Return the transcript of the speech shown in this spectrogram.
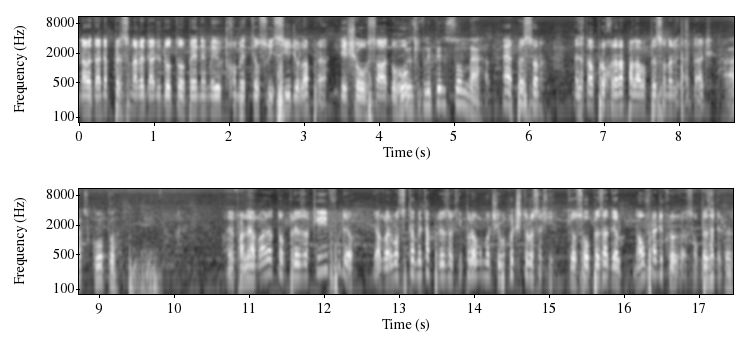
Na verdade, a personalidade do Dr. Banner meio que cometeu suicídio lá pra. Deixou só a do Hulk. eu falei persona. É, persona. Mas eu tava procurando a palavra personalidade. Ah, desculpa. Eu falei, agora eu tô preso aqui e fudeu. E agora você também tá preso aqui por algum motivo que eu te trouxe aqui. Que eu sou o pesadelo. Não o Fred Krueger, eu sou o pesadelo.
